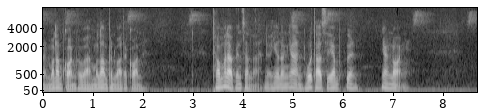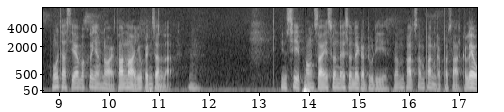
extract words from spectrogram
น่ะมาล่ำก่อนเขาว่ามาล่ำเพิ่นว่าแต่ก่อนเท่ามาแล้วเป็นสันละเหนือเหี่ยวนังงานหูตาเสียบ่คืออย่างหน่อยหูตาเสียบ่คืออย่างหน่อย ตอนหน่อยอยู่เป็นสันละอินทรีย์พองใสส่วนใดส่วนใดก็ดูดี สัมผัสสัมพันธ์กับประสาทก็เร็ว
